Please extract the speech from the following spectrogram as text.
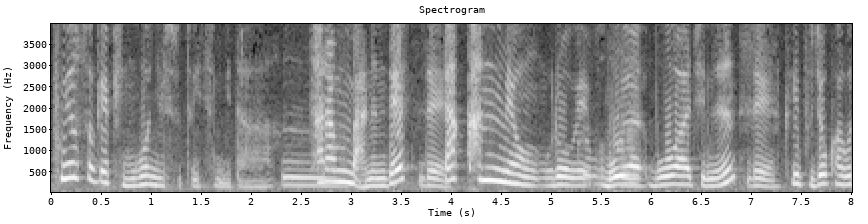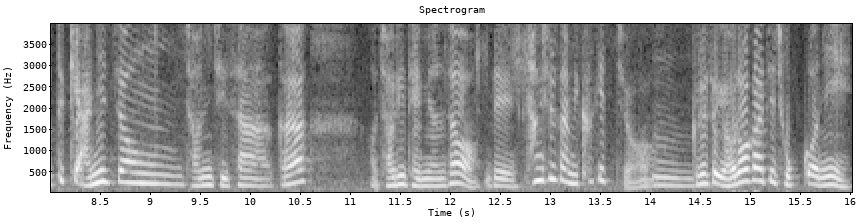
풍요 속의 빈곤일 수도 있습니다. 음. 사람은 많은데 네. 딱한 명으로 왜 모아, 모아지는 네. 그게 부족하고 특히 안희정 전 지사가 어, 절이 되면서 네. 상실감이 크겠죠. 음. 그래서 여러 가지 조건이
